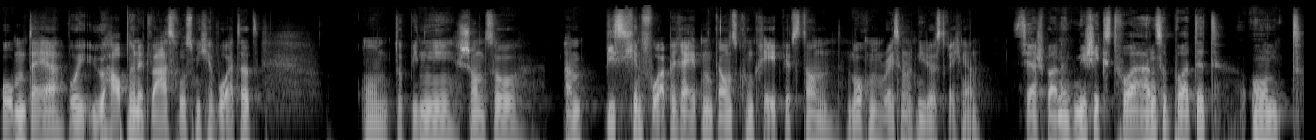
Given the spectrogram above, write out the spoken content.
Abenteuer, wo ich überhaupt noch nicht weiß, was mich erwartet. Und da bin ich schon so ein bisschen vorbereiten. Ganz konkret wird es dann nach dem Racing of Niederösterreich werden. Sehr spannend. Mich schickst vor, unsupported und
